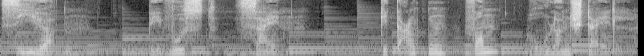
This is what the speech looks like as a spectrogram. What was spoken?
Sie hörten Bewusst Sein. Gedanken von Roland Steidl.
